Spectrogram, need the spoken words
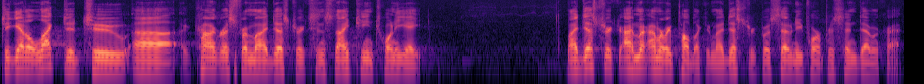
to get elected to uh, Congress from my district since 1928. My district, I'm a, I'm a Republican. My district was 74% Democrat.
